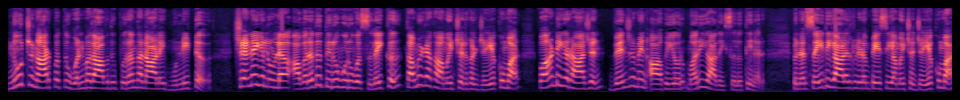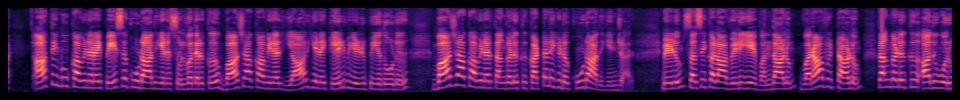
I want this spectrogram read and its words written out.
நூற்று நாற்பத்து ஒன்பதாவது பிறந்த நாளை முன்னிட்டு சென்னையில் உள்ள அவரது திருவுருவ சிலைக்கு தமிழக அமைச்சர்கள் ஜெயக்குமார் பாண்டியராஜன் பெஞ்சமின் ஆகியோர் மரியாதை செலுத்தினர். பின்னர் செய்தியாளர்களிடம் பேசிய அமைச்சர் ஜெயக்குமார் அதிமுகவினரை பேசக்கூடாது என சொல்வதற்கு பாஜகவினர் யார் என கேள்வி எழுப்பியதோடு பாஜகவினர் தங்களுக்கு கட்டளையிடக்கூடாது என்றார். மேலும் சசிகலா வெளியே வந்தாலும் வராவிட்டாலும் தங்களுக்கு அது ஒரு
